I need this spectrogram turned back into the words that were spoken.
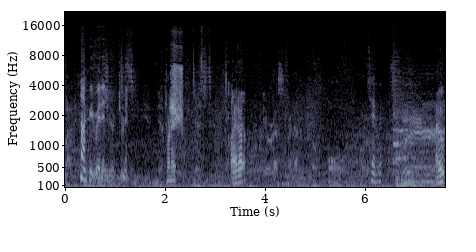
lack Knock right into tornado. Tornado. destiny. Quiet up. You were resting right now. Out.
